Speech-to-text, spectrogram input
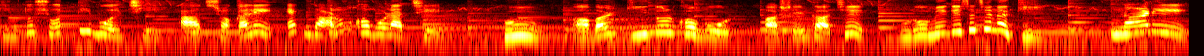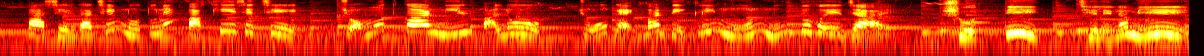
কিন্তু সত্যি বলছি আজ সকালে এক দারুণ খবর আছে। হু আবার কি তোর খবর? পাশের গাছে গুঁড়ো মেঘ এসেছে নাকি? না রে পাশের গাছে নতুন এক পাখি এসেছে। চমৎকার নীল পালক। চোখ একবার দেখলেই মন মুগ্ধ হয়ে যায়। সত্যি? ছেলে না মেয়ে?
